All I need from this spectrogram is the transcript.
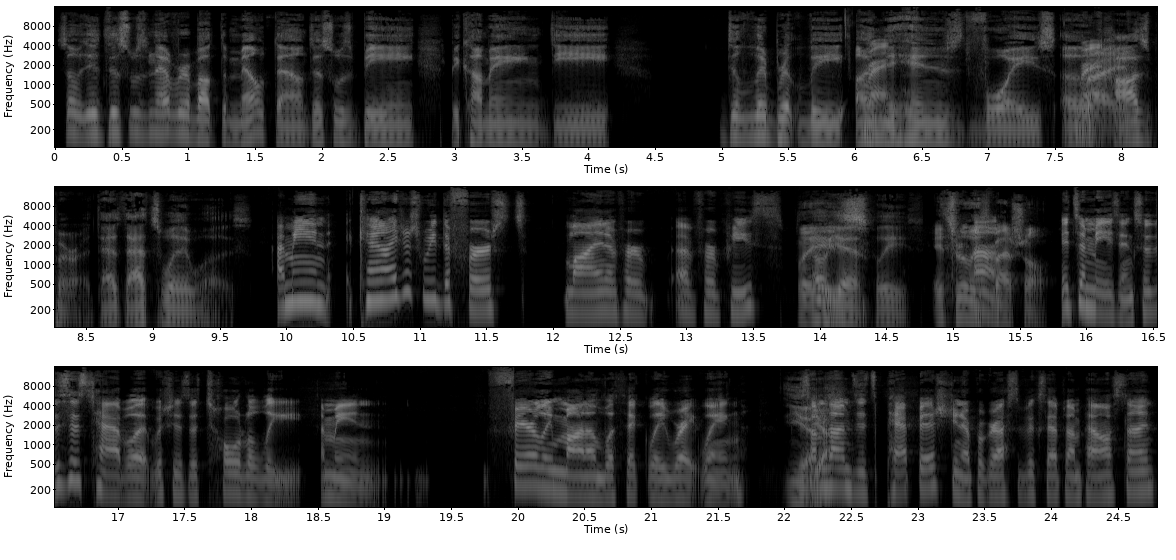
So it, this was never about the meltdown. This was being becoming the deliberately Right. unhinged voice of Right. Hasbara. That's that's what it was. I mean, can I just read the first line of her of her piece? Please. Oh yes, please. It's really Um, special. It's amazing. So this is Tablet, which is a totally, I mean, fairly monolithically right wing. Yeah. Sometimes it's peppish, you know, progressive except on Palestine.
